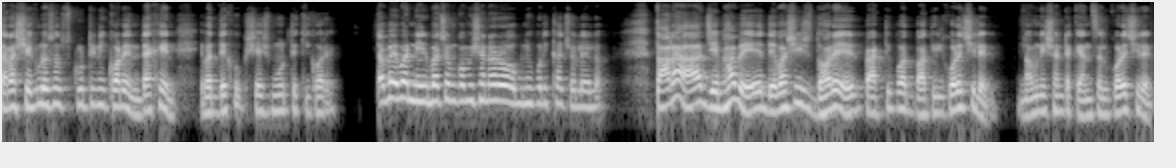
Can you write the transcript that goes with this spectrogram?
তারা সেগুলো সব স্ক্রুটিনি করেন, দেখেন। এবার দেখুক শেষ মুহূর্তে কি করে। তবে এবার নির্বাচন কমিশনেরও অগ্নি পরীক্ষা চলে এলো। তারা যেভাবে দেবাশিস ধরের প্রার্থীপদ বাতিল করেছিলেন নমিনেশনটা ক্যান্সেল করেছিলেন,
